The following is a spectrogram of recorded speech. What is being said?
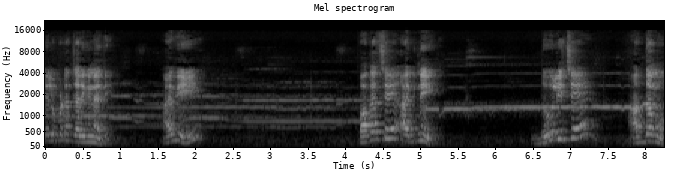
తెలుపట జరిగినది. అవి పొగచే అగ్ని ధూళిచే అద్దము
